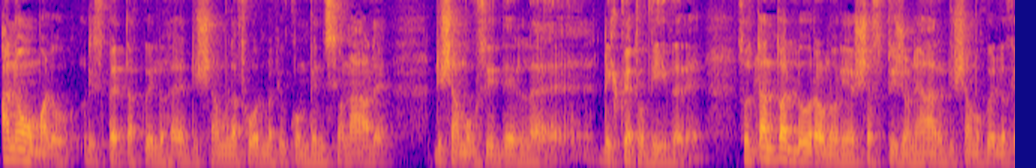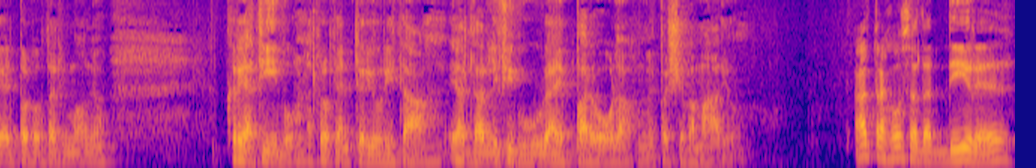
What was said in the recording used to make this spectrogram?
anomalo rispetto a quello che è diciamo, la forma più convenzionale diciamo così, del, del quieto vivere. Soltanto allora uno riesce a sprigionare diciamo, quello che è il proprio patrimonio creativo, la propria interiorità e a dargli figura e parola come faceva Mario. Altra cosa da dire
